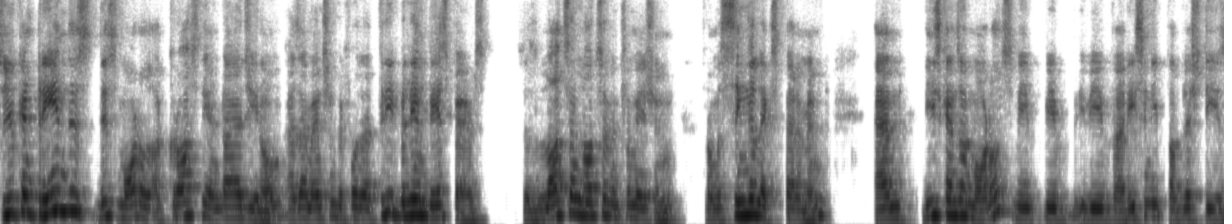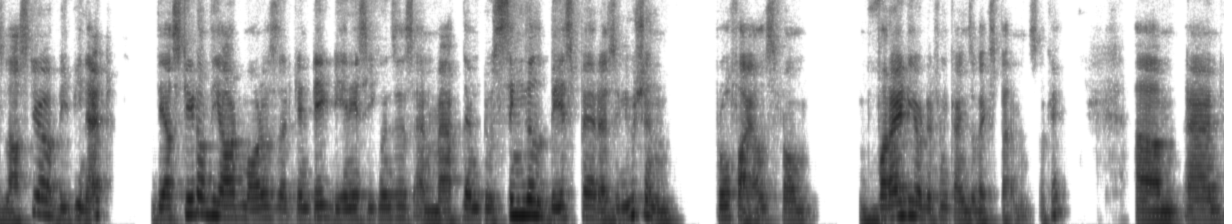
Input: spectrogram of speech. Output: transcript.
So you can train this, this model across the entire genome. As I mentioned before, there are 3 billion base pairs. So there's lots and lots of information from a single experiment. And these kinds of models, we've, we've, we've uh, recently published these last year, BPNet. They are state-of-the-art models that can take DNA sequences and map them to single base pair resolution profiles from variety of different kinds of experiments, okay? Um, and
